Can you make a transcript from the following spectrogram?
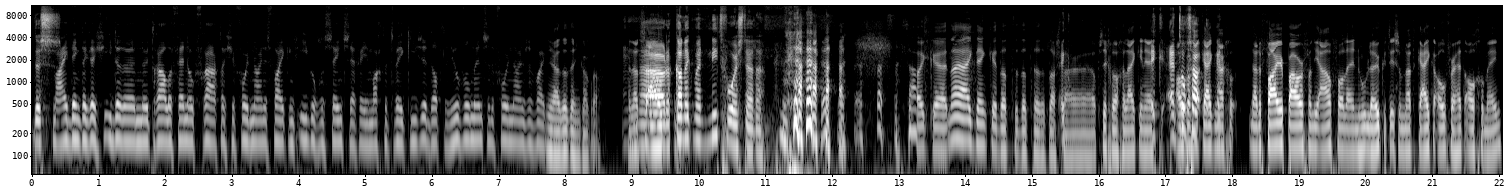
Dus Maar ik denk dat als je iedere neutrale fan ook vraagt, als je 49ers, Vikings, Eagles en Saints zegt en je mag er twee kiezen, dat heel veel mensen de 49ers en Vikings. Ja, dat denk ik ook wel. En dat nou, zou dat kan ik me niet voorstellen. Zou ik, eh, nou ja, ik denk eh, dat, dat, eh, dat Lars Ik- daar op zich wel gelijk in heeft. Ik, en Ook toch als zou je kijkt ik- naar, naar de firepower van die aanvallen en hoe leuk het is om naar te kijken over het algemeen,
